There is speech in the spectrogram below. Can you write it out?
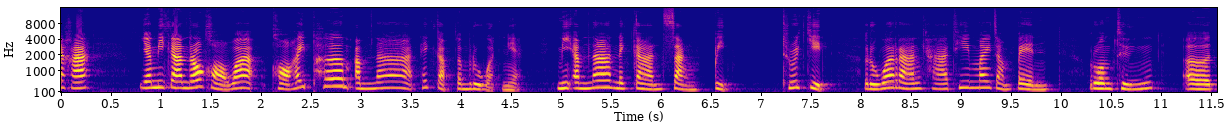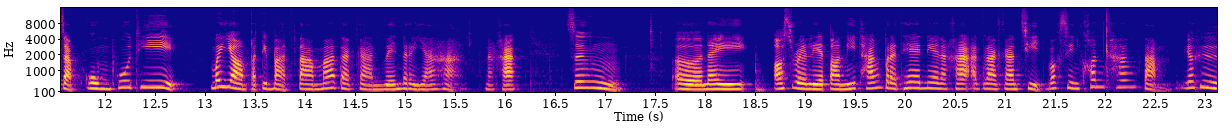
นะคะ ยังมีการร้องขอว่าขอให้เพิ่มอำนาจให้กับตำรวจเนี่ย มีอำนาจในการสั่งปิดธุรกิจ หรือว่าร้านค้าที่ไม่จำเป็น รวมถึงจับกลุ่มผู้ที่ไม่ยอมปฏิบัติตามมาตรการเว้นระยะห่างนะคะ ซึ่งในออสเตรเลียตอนนี้ทั้งประเทศเนี่ยนะคะ อัตราการฉีดวัคซีนค่อนข้างต่ำก็คือ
